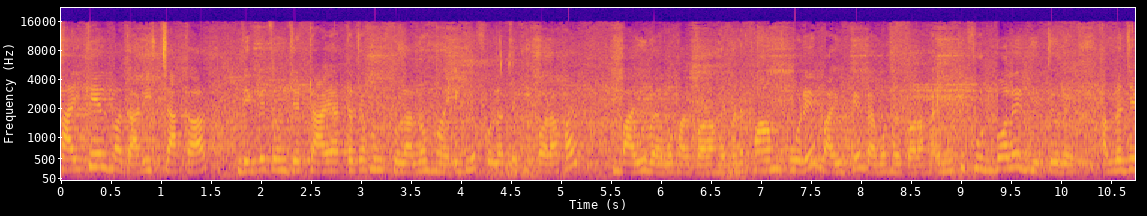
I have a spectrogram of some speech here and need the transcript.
সাইকেল বা গাড়ির চাকা, দেখবে যেমন যে টায়ারটা যখন খোলানো হয়, এগুলো খোলাতে কি করা হয়? বায়ু ব্যবহার করা হয় মানে পাম্প করে বায়ুকে ব্যবহার করা হয়। এমনকি ফুটবলের ভেতরে আমরা যে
